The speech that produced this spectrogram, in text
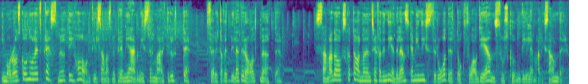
Imorgon ska hon hålla ett pressmöte i Haag tillsammans med premiärminister Mark Rutte, följt av ett bilateralt möte. Samma dag ska talmannen träffa det nederländska ministerrådet och få audiens hos kung Willem Alexander.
